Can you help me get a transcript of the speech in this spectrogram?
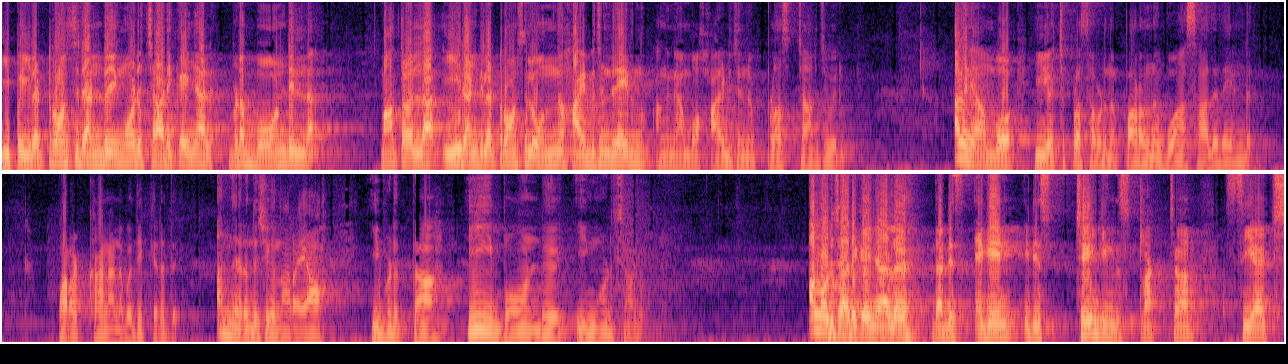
ഇപ്പൊ ഇലക്ട്രോൺസ് രണ്ടും ഇങ്ങോട്ട് ചാടിക്കഴിഞ്ഞാൽ ഇവിടെ ബോണ്ടില്ല മാത്രമല്ല ഈ രണ്ട് ഇലക്ട്രോൺസിൽ ഒന്ന് ഹൈഡ്രജന്റെ ആയിരുന്നു. അങ്ങനെയാകുമ്പോൾ ഹൈഡ്രജന് പ്ലസ് ചാർജ് വരും. അങ്ങനെ ആകുമ്പോൾ ഈ എച്ച് പ്ലസ് അവിടുന്ന് പറന്നു പോകാൻ സാധ്യതയുണ്ട്. പറക്കാൻ അനുവദിക്കരുത്. അന്നേരം എന്ത് ചെയ്യുമെന്ന് അറിയാം? ഇവിടുത്തെ ഈ ബോണ്ട് ഇങ്ങോട്ട് ചാടും. അങ്ങോട്ട് ചാടിക്കഴിഞ്ഞാൽ that is again it is changing the structure C H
